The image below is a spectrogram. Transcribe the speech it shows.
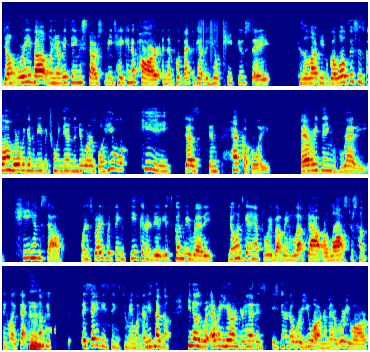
don't worry about when everything starts to be taken apart and then put back together. He'll keep you safe. Because a lot of people go, well, if this is gone, where are we going to be between there and the new earth? Well, he will, he does impeccably everything ready. He himself, when it's ready for things he's going to do, it's going to be ready. No one's going to have to worry about being left out or lost or something like that. Hmm. Some people they say these things to me and went, no, he's not going. He knows where every hair on your head is. He's going to know where you are, no matter where you are.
